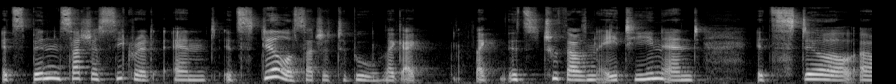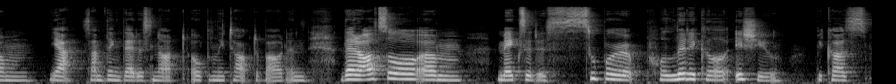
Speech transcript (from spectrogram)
it's been such a secret and it's still such a taboo. Like i like it's 2018 and it's still um, yeah something that is not openly talked about. And that also um, makes it a super political issue because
